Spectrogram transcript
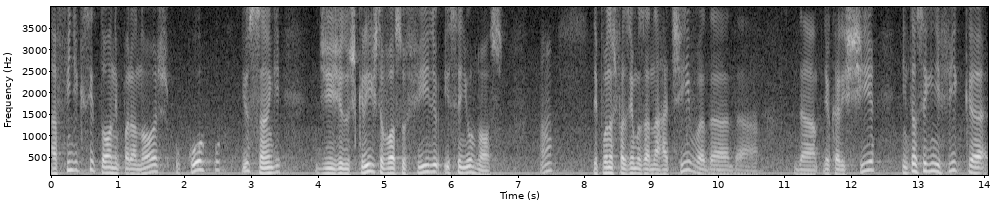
a fim de que se torne para nós o corpo e o sangue de Jesus Cristo, vosso Filho e Senhor nosso. Depois nós fazemos a narrativa da, da, da Eucaristia, então significa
